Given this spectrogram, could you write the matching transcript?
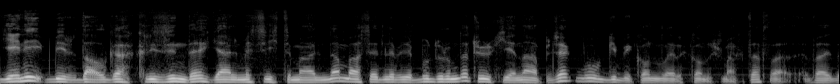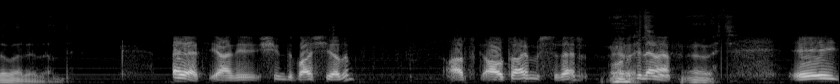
yeni bir dalga krizin de gelmesi ihtimalinden bahsedilebilir. Bu durumda Türkiye ne yapacak? Bu gibi konuları konuşmakta fa- fayda var herhalde. Evet yani şimdi başlayalım. Artık 6 ay mı sürer? Onu Evet. bilemem. Evet. Ee,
